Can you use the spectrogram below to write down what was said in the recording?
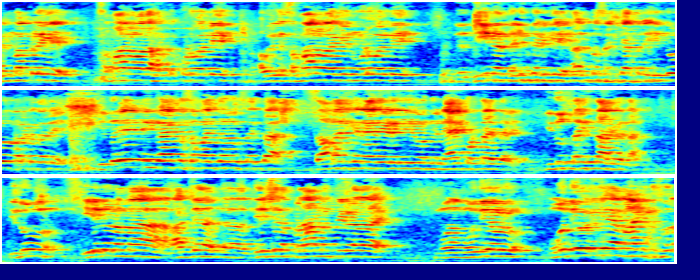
ಹೆಣ್ಮಕ್ಳಿಗೆ ಸಮಾನವಾದ ಹಕ್ಕು ಕೊಡುವಲ್ಲಿ, ಅವರಿಗೆ ಸಮಾನವಾಗಿ ನೋಡುವಲ್ಲಿ, ದೀನ ದಲಿತರಿಗೆ, ಅಲ್ಪಸಂಖ್ಯಾತರ ಹಿಂದುಳಿದ ವರ್ಗದವರಿಗೆ, ಇತರೆ ಲಿಂಗಾಯತ ಸಮಾಜದವರು ಸಹಿತ ಸಾಮಾಜಿಕ ನ್ಯಾಯದಲ್ಲಿ ಒಂದು ನ್ಯಾಯ ಕೊಡ್ತಾ ಇದ್ದಾರೆ. ಇದು ಸಹಿಸಲಾಗಲ್ಲ ಇದು ಏನು ನಮ್ಮ ರಾಜ್ಯ ದೇಶದ ಪ್ರಧಾನಮಂತ್ರಿಗಳಾದ್ರೆ ಮೊ- ಮೋದಿಯವರು, ಮೋದಿಯವರಿಗೆ ಮಾಡಲಿಕ್ಕೆ ಸುರ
